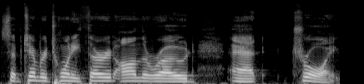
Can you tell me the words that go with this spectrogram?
September 23rd, on the road at Troy.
